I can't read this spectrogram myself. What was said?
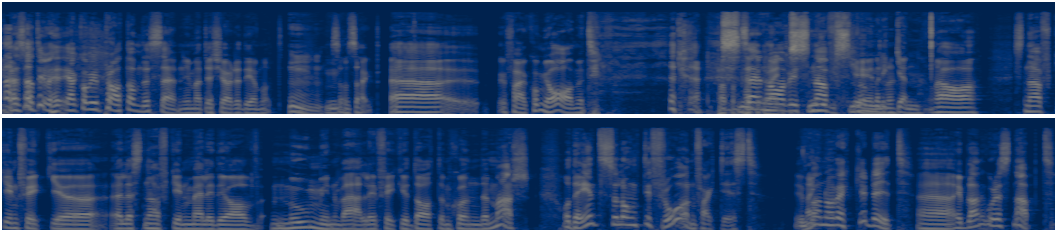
jag, sa till, jag kommer ju prata om det sen i och med att jag körde demot. Mm. Som sagt. Uh, fan, kom jag av mig till. sen har vi Snufkin. Ja. Snufkin fick ju, eller Snufkin Melody of Moomin Valley fick ju datum 7 mars. Och det är inte så långt ifrån faktiskt. Det är Nej. bara några veckor dit. Uh, ibland går det snabbt.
